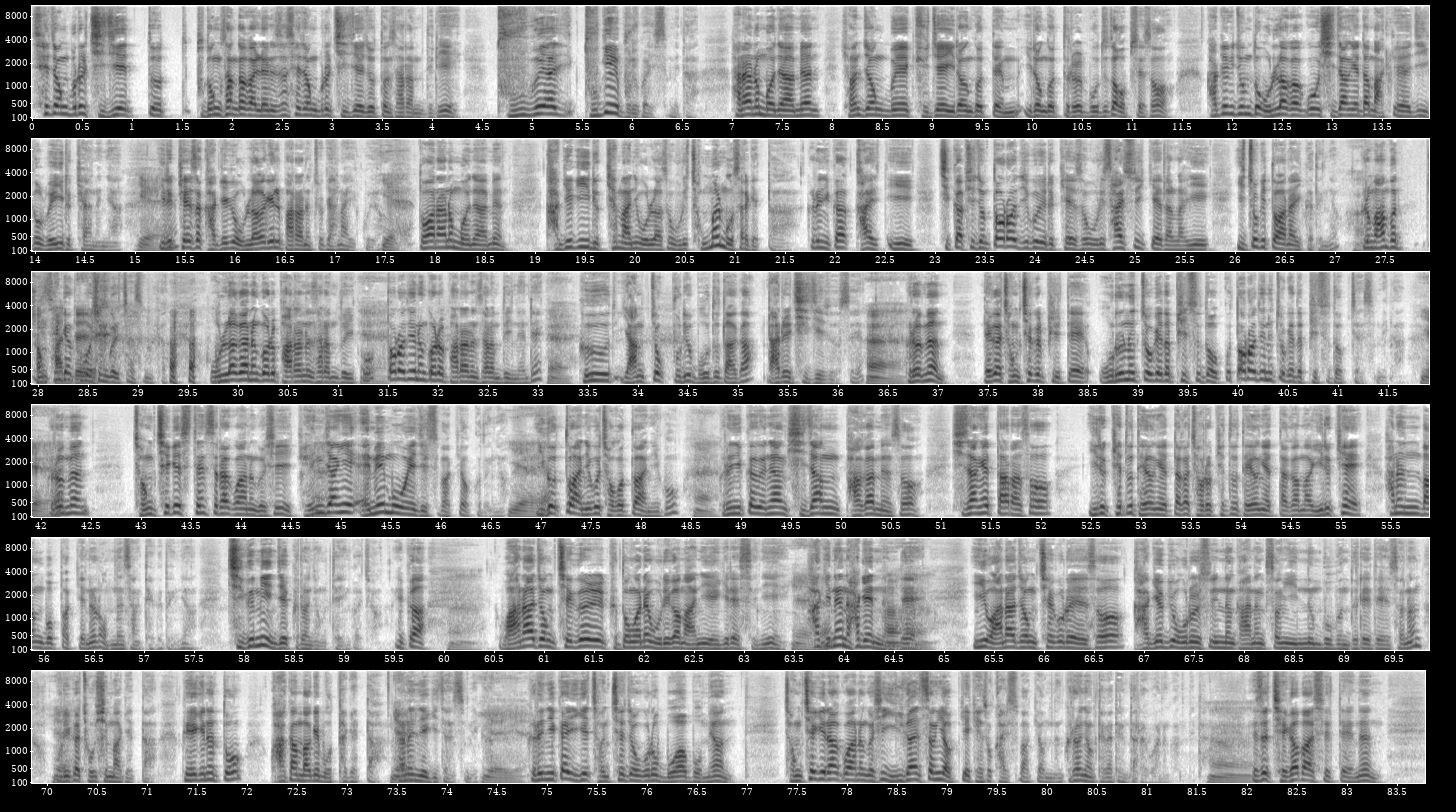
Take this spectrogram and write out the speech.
새 정부를 지지해 또 부동산과 관련해서 새 정부를 지지해 줬던 사람들이 두 개, 두 개의 부류가 있습니다. 하나는 뭐냐면 현 정부의 규제 이런 것 때문에 이런 것들을 모두 다 없애서 가격이 좀 더 올라가고 시장에다 맡겨야지 이걸 왜 이렇게 하느냐. 예. 이렇게 해서 가격이 올라가기를 바라는 쪽이 하나 있고요. 예. 또 하나는 뭐냐면 가격이 이렇게 많이 올라서 우리 정말 못 살겠다. 그러니까 이 집값이 좀 떨어지고 이렇게 해서 우리 살 수 있게 해달라. 이 이쪽이 또 하나 있거든요. 아. 그러면 한번 생각해 보시면 그렇지 않습니까? 올라가는 거를 바라는 사람도 있고 네. 떨어지는 거를 바라는 사람도 있는데 네. 그 양쪽 부류 모두 다가 나를 지지해 줬어요. 네. 그러면 내가 정책을 필 때 오르는 쪽에다 필 수도 없고 떨어지는 쪽에다 필 수도 없지 않습니까? 예. 그러면 정책의 스탠스라고 하는 것이 굉장히 네. 애매모호해질 수밖에 없거든요. 예. 이것도 아니고 저것도 아니고 예. 그러니까 그냥 시장 봐가면서 시장에 따라서 이렇게도 대응했다가 저렇게도 대응했다가 막 이렇게 하는 방법밖에는 없는 상태거든요. 지금이 이제 그런 형태인 거죠. 그러니까 예. 완화 정책을 그동안에 우리가 많이 얘기를 했으니 예. 하기는 하겠는데 아. 이 완화 정책으로 해서 가격이 오를 수 있는 가능성이 있는 부분들에 대해서는 예. 우리가 조심하겠다. 그 얘기는 또 과감하게 못하겠다라는 예. 얘기지 않습니까? 예, 예. 그러니까 이게 전체적으로 모아보면 정책이라고 하는 것이 일관성이 없게 계속 갈 수밖에 없는 그런 형태가 된다라고 하는 겁니다. 음. 그래서 제가 봤을 때는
